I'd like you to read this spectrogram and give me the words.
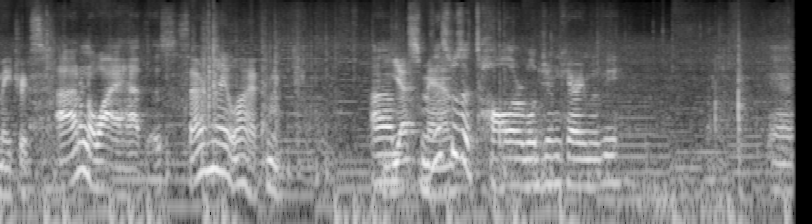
Matrix. I don't know why I have this. Saturday Night Live. Hmm. Um, Yes, man. This was a tolerable Jim Carrey movie. Yeah.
